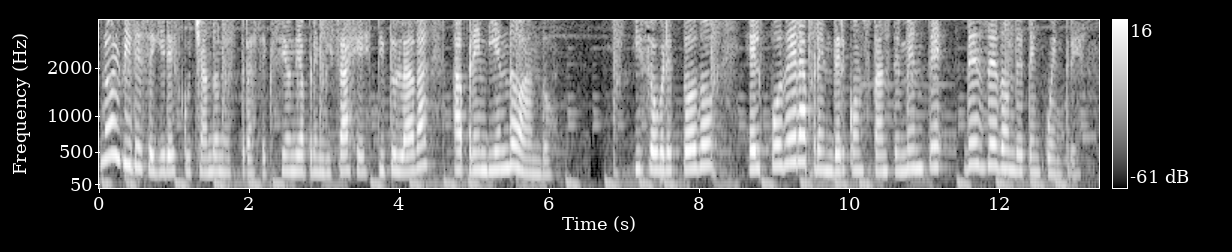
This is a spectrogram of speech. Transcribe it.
No olvides seguir escuchando nuestra sección de aprendizaje titulada Aprendiendo Ando. Y sobre todo, el poder aprender constantemente desde donde te encuentres.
